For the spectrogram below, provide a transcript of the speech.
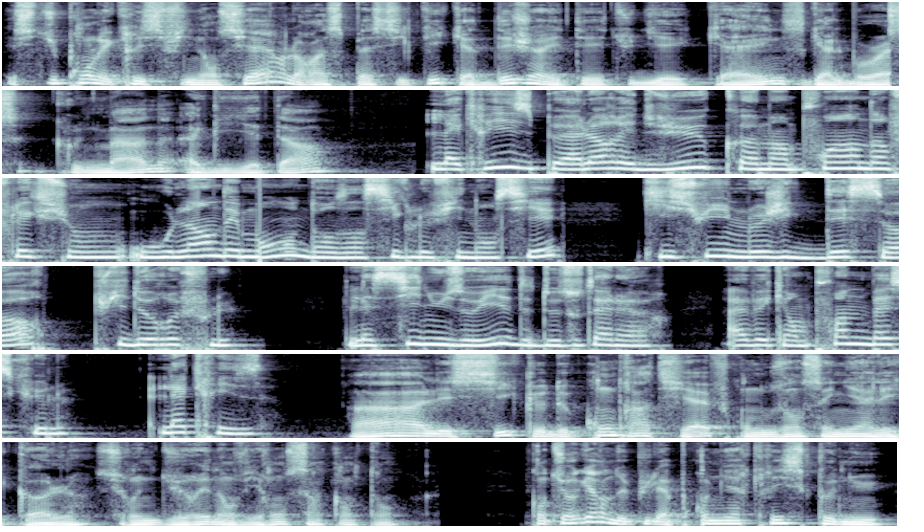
Et si tu prends les crises financières, leur aspect cyclique a déjà été étudié. Keynes, Galbraith, Krugman, Aglietta. La crise peut alors être vue comme un point d'inflexion ou l'un des moments dans un cycle financier qui suit une logique d'essor puis de reflux. La sinusoïde de tout à l'heure, avec un point de bascule, la crise. Ah, les cycles de Kondratiev qu'on nous enseignait à l'école, sur une durée d'environ 50 ans. Quand tu regardes depuis la première crise connue,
